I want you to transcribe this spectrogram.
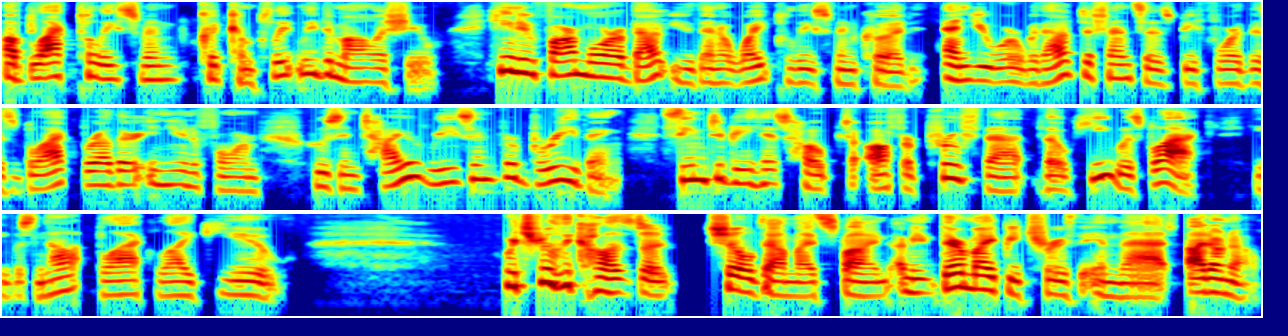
A black policeman could completely demolish you. He knew far more about you than a white policeman could, and you were without defenses before this black brother in uniform, whose entire reason for breathing seemed to be his hope to offer proof that, though he was black, he was not black like you. Which really caused a chill down my spine. I mean, there might be truth in that. I don't know.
